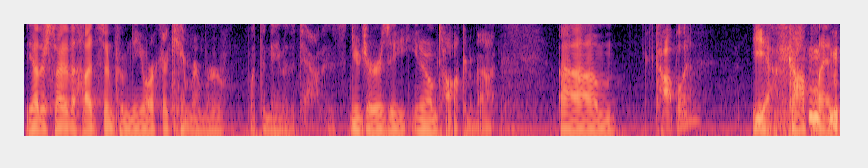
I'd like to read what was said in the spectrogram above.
the other side of the Hudson from New York. I can't remember what the name of the town is. New Jersey. You know what I'm talking about. Um, Copland? yeah, Copland.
